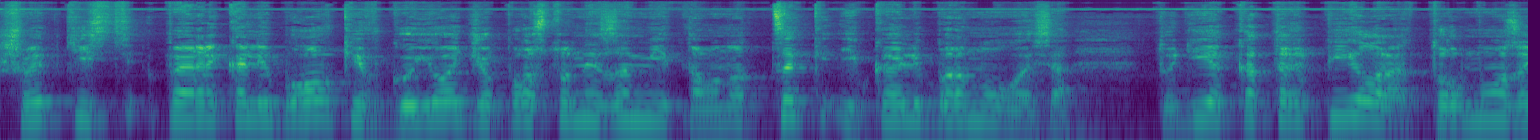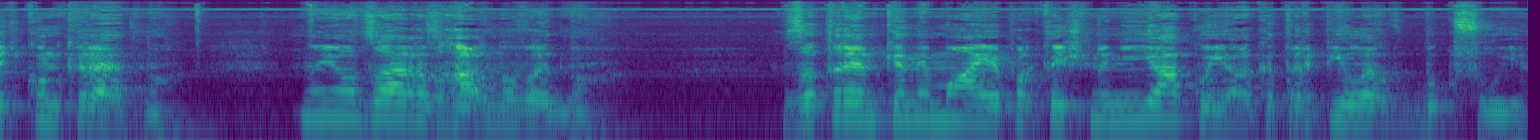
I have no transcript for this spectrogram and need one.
Швидкість перекалібровки в Гойоджо просто незамітна. Воно цик і калібранулося. Тоді як катерпілер тормозить конкретно. Ну і от зараз гарно видно. Затримки немає практично ніякої, а катерпілер буксує.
